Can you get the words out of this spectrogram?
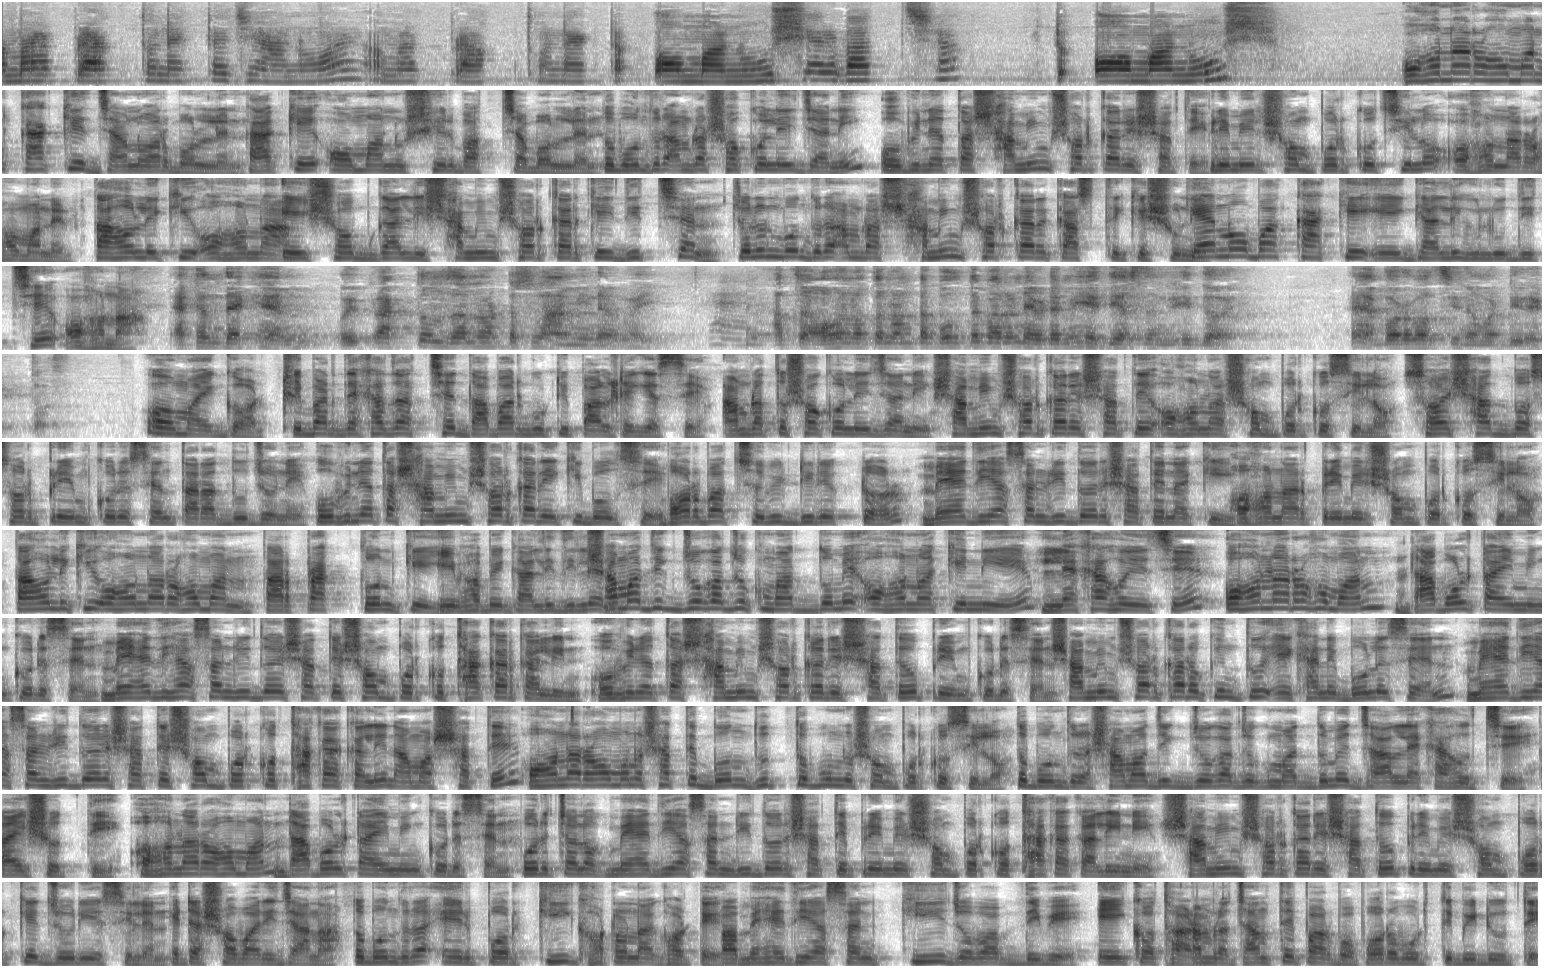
আমার প্রাক্তন একটা জানোয়ার আমার প্রাক্তন একটা অমানুষের বাচ্চা একটা অমানুষ। অহনা রহমান কাকে জানোয়ার বললেন? কাকে অমানুষের বাচ্চা বললেন? তো বন্ধুরা আমরা সকলেই জানি অভিনেতা শামীম সরকারের সাথে প্রেমের সম্পর্ক ছিল অহনা রহমানের। তাহলে কি অহনা এই সব গালি শামীম সরকারকেই দিচ্ছেন? চলুন বন্ধুরা আমরা শামীম সরকারের কাছ থেকে শুনি। কেন বা কাকে এই গালিগুলো দিচ্ছে অহনা? এখন দেখেন ওই প্রাক্তন জানোয়ারটা আসলে আমি না ভাই আচ্ছা অহনত নামটা বলতে পারেন ওটা মেহেদি হাসান হৃদয়। হ্যাঁ বরবাদ সিনেমার ডিরেক্টর ও মাই গড এবার দেখা যাচ্ছে দাবার গুটি পাল্টে গেছে। আমরা তো সকলেই জানি, শামীম সরকারের সাথে অহনার সম্পর্ক ছিল। ছয়, সাত বছর প্রেম করেছেন তারা দুজনে। অভিনেতা শামীম সরকার কি বলছে, বরবাদ ছবির ডিরেক্টর মেহেদি হাসান হৃদয়ের সাথে নাকি অহনার প্রেমের সম্পর্ক ছিল। তাহলে কি অহনা রহমান, তার প্রাক্তনকে এভাবে গালি দিলেন? সামাজিক যোগাযোগ মাধ্যমে অহনাকে নিয়ে লেখা হয়েছে, অহনা রহমান ডাবল টাইমিং করেছেন। মেহেদি হাসান হৃদয়ের সাথে সম্পর্ক থাকার কালীন অভিনেতা শামীম সরকারের সাথেও প্রেম করেছেন। শামীম সরকারও কিন্তু এখানে বলেছেন মেহেদি হাসান হৃদয়ের সাথে সম্পর্ক থাকাকালীন আমার সাথে অহনা রহমানের সাথে বন্ধুত্বপূর্ণ সম্পর্ক ছিল। তো বন্ধুরা, সামাজিক যোগাযোগ মাধ্যমে যা লেখা হচ্ছে, তাই সত্যি। অহনা রহমান ডাবল টাইমিং করেছেন। পরিচালক মেহেদি হাসান হৃদয়ের সাথে প্রেমের সম্পর্ক থাকাকালীনই শামীম সরকারের সাথেও প্রেমের সম্পর্কে জড়িয়েছিলেন। এটা সবারই জানা। তো বন্ধুরা, এরপর কি ঘটনা ঘটে বা মেহেদি হাসান কি জবাব দিবে, এই কথা আমরা জানতে পারব পরবর্তী ভিডিওতে।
